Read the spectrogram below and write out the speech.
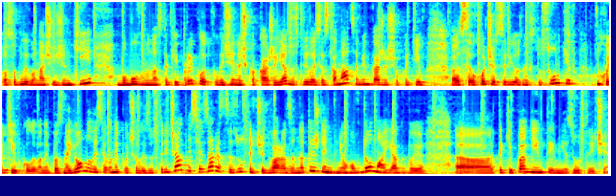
особливо, наші жінки. Бо був у нас такий приклад, коли жіночка каже: Я зустрілася з канадцем. Він каже, що хотів е, хоче серйозних стосунків. Ну, хотів, коли вони познайомилися, вони почали зустрічатися. І зараз це зустрічі два рази на тиждень в нього вдома, якби е, такі певні інтимні зустрічі.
